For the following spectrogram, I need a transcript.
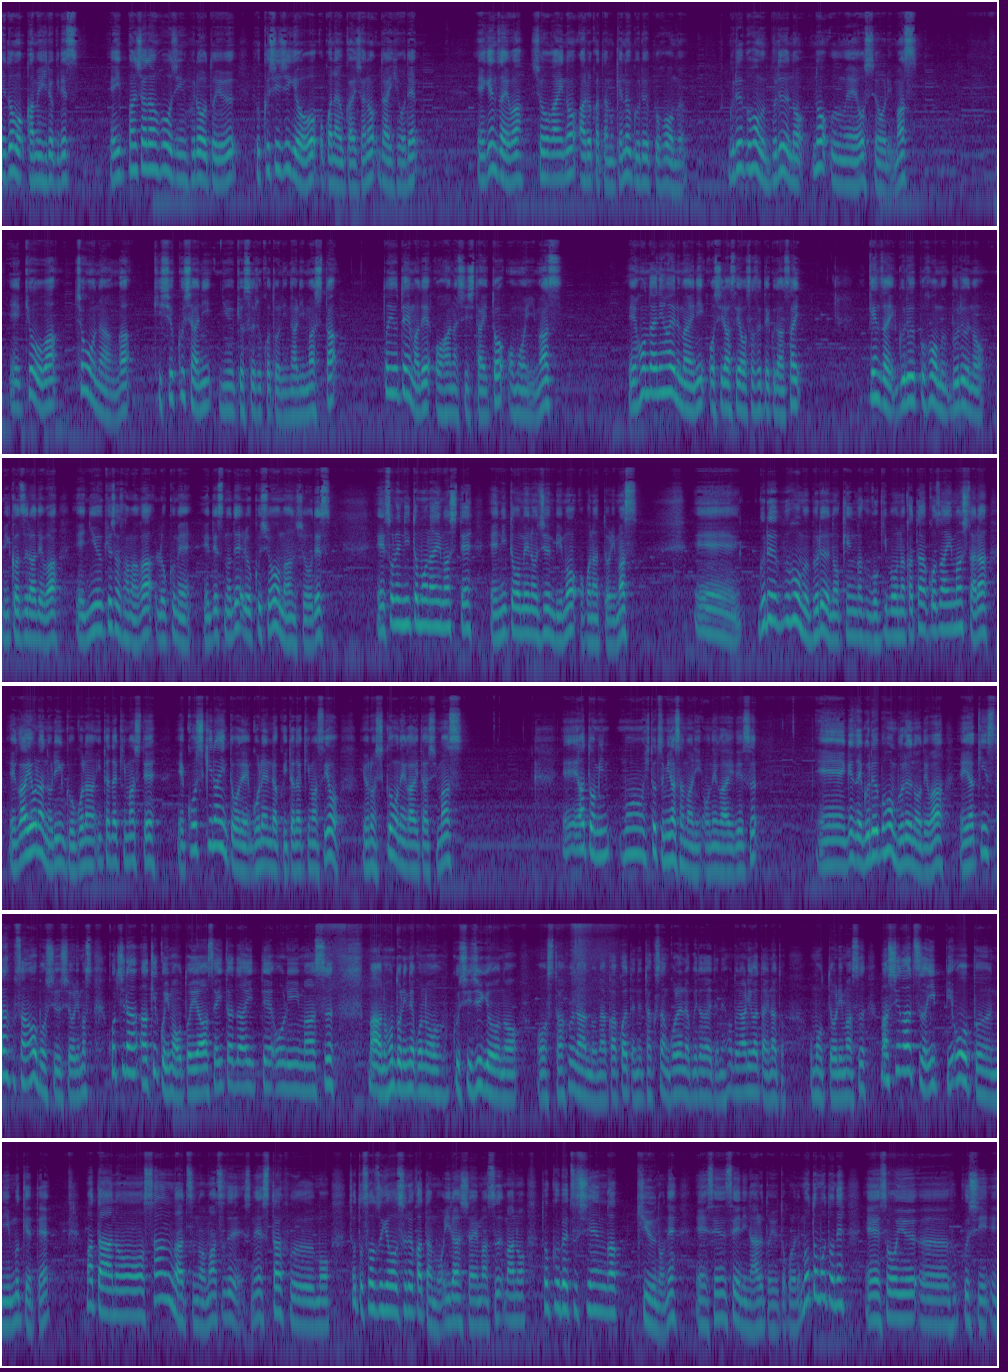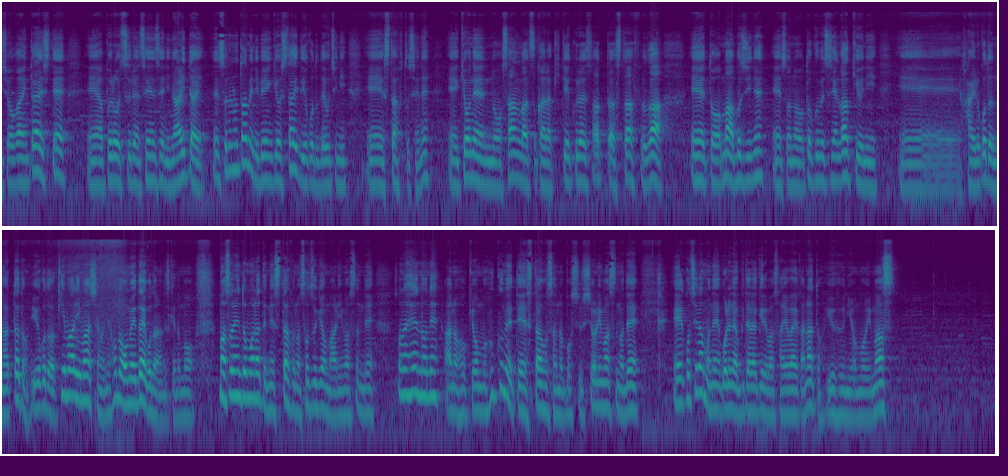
えどうも亀井弘樹です。え一般社団法人フローという福祉事業を行う会社の代表でえ現在は障害のある方向けのグループホームグループホームブルーノの運営をしております。え今日は長男が寄宿舎に入居することになりましたというテーマでお話ししたいと思います。え本題に入る前にお知らせをさせてください。現在グループホームブルーの三日面では入居者様が6名ですので6床満床です。それに伴いまして2棟目の準備も行っております。えグループホームブルーの見学ご希望の方ございましたら概要欄のリンクをご覧いただきまして公式 LINE 等でご連絡いただきますようよろしくお願いいたします。えあともう一つ皆様にお願いです。えー現在グループホームブルーノではえー夜勤スタッフさんを募集しております。こちらあ結構今お問い合わせいただいております。まああの本当にねこの福祉事業のスタッフ団の中こうやってねたくさんご連絡いただいてね本当にありがたいなと思っております。まあ4月1日オープンに向けてまたあの3月の末でですねスタッフもちょっと卒業する方もいらっしゃいます、まあ、あの特別支援学級のね、え先生になるというところでもともとね、えそういう福祉障害に対して、えアプローチするような先生になりたい。でそれのために勉強したいということでうちに、えスタッフとしてね、え去年の3月から来てくださったスタッフがえーとまあ、無事ね、えーその特別支援学級に、えー入ることになったということが決まりましたので本当におめでたいことなんですけども、まあ、それに伴ってねスタッフの卒業もありますんでその辺のねあの補強も含めてスタッフさんの募集しておりますので、えーこちらもねご連絡いただければ幸いかなというふうに思います。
